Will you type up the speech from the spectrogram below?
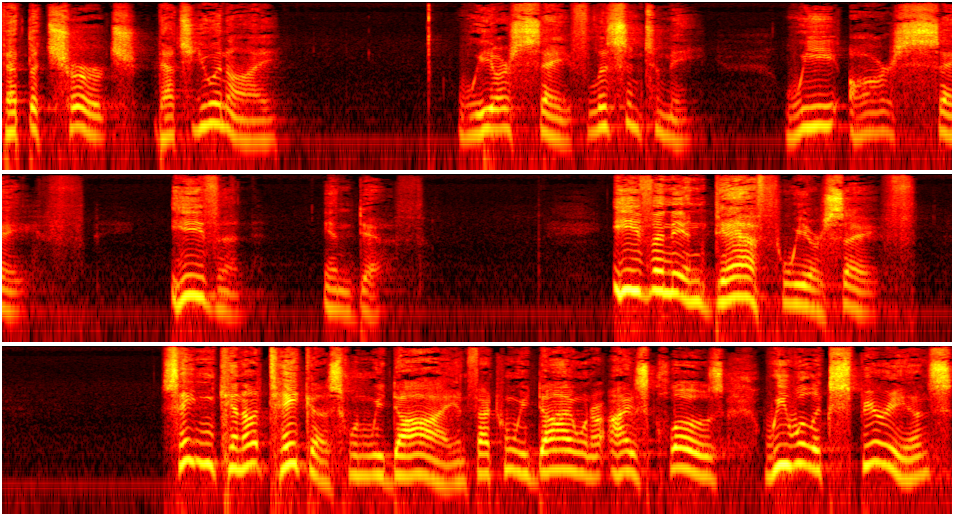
that the church, that's you and I, we are safe. Listen to me. We are safe even in death. Even in death, we are safe. Satan cannot take us when we die. In fact, when we die, when our eyes close, we will experience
